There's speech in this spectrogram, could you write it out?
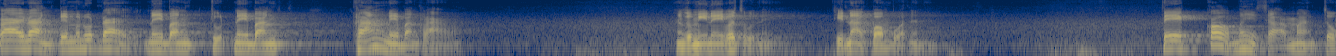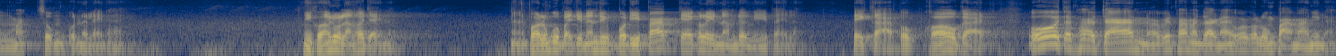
กลายร่างเป็นมนุษย์ได้ในบางจุดในบางครั้งในบางคราว มันก็มีในพระสูตรนี่ที่นาคปลอมบวชนั่น แต่ก็ไม่สามารถทรงมรรคทรงผลอะไรได้ นี่ขอให้รู้หลังเข้าใจนะพอหลวงปู่ไปจุดนั้นพอดีปั๊บแกก็เลยนำเรื่องนี้ไปล้วไปกราบขอโอกาส โอ้แต่พระอาจารย์เป็นพระมาจากไหนโอ้ก็หลงป่ามานี่แหละ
